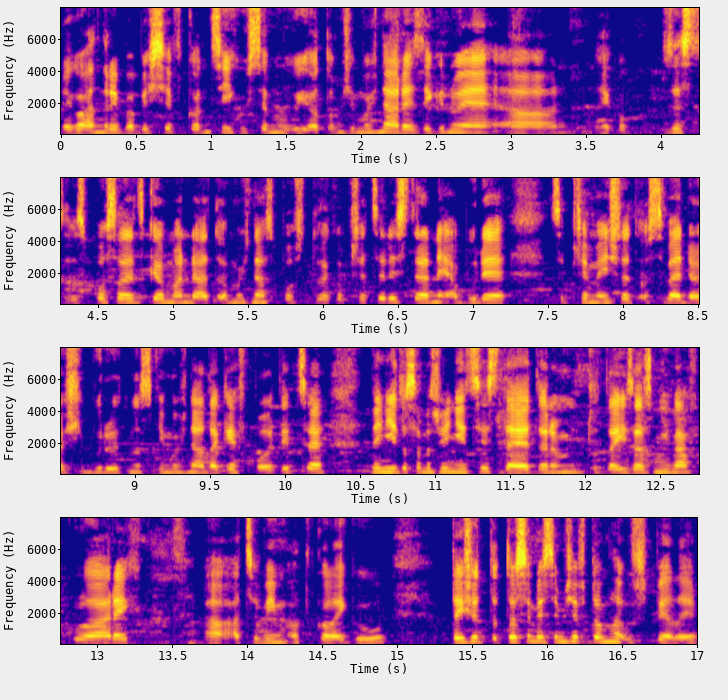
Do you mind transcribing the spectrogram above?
jako Andrej Babiše v koncích už se mluví o tom, že možná rezignuje eh, jako ze, z poslaneckého mandátu a možná z postu jako předsedy strany a bude se přemýšlet o své další budoucnosti, možná možná také v politice. Není to samozřejmě nic jisté, to jenom to tady zaznívá v kuloárech a, a co vím od kolegů. Takže to, to si myslím, že v tomhle uspěli.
